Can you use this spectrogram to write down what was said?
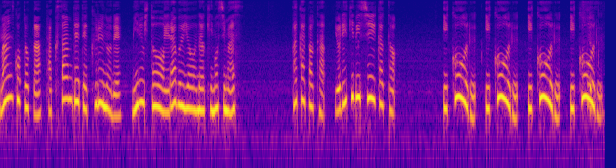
マンコとかたくさん出てくるので、見る人を選ぶような気もします。パカパカ、より厳しいかと。イコール、イコール、イコール、イコール、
